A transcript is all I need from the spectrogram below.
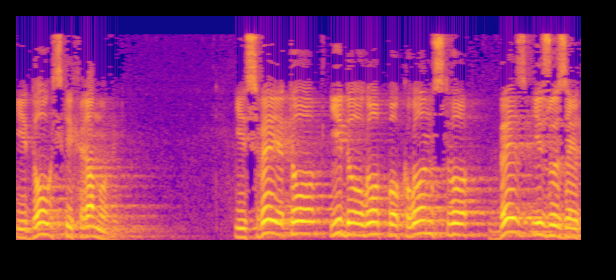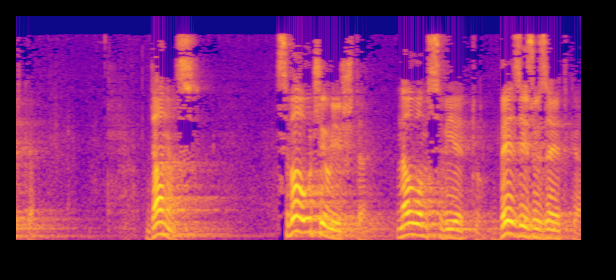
idolski hramovi. I sve je to idolopoklonstvo bez izuzetka. Danas sva učilišta na ovom svijetu, bez izuzetka,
